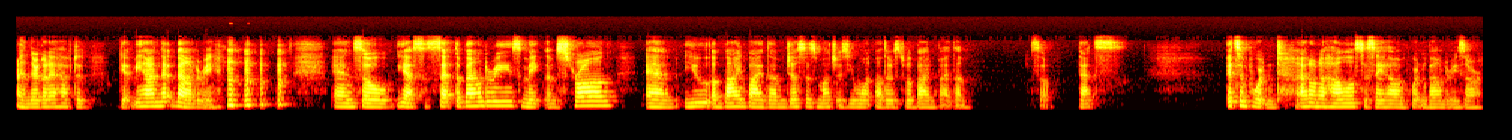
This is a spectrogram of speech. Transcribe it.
And they're going to have to get behind that boundary. and so, yes, set the boundaries, make them strong, and you abide by them just as much as you want others to abide by them. So, that's it's important. I don't know how else to say how important boundaries are.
